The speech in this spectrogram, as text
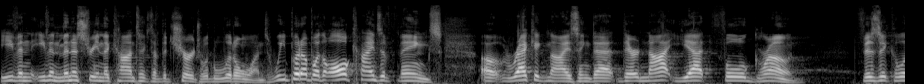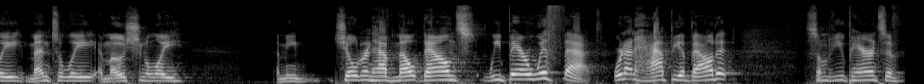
Even, even ministry in the context of the church with little ones. We put up with all kinds of things, uh, recognizing that they're not yet full grown physically, mentally, emotionally. I mean, children have meltdowns. We bear with that. We're not happy about it. Some of you parents have,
